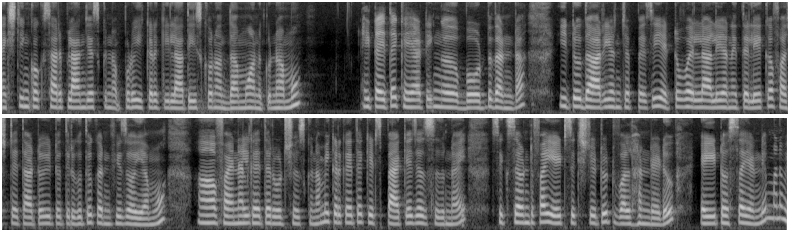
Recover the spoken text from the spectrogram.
నెక్స్ట్ ఇంకొకసారి ప్లాన్ చేసుకున్నప్పుడు ఇక్కడికి ఇలా తీసుకొని వద్దాము అనుకున్నాము. ఇటైతే కేయాటింగ్ uh, బోర్డుదంట. ఇటు దారి అని చెప్పేసి ఎటు వెళ్ళాలి అని తెలియక ఫస్ట్ అయితే అటు ఇటు తిరుగుతూ కన్ఫ్యూజ్ అయ్యాము. ఫైనల్గా అయితే రూట్ చూసుకున్నాము ఇక్కడికైతే కిడ్స్ ప్యాకేజెస్ ఉన్నాయి. Six seventy five eight sixty two twelve hundred eight వస్తాయండి. మనం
